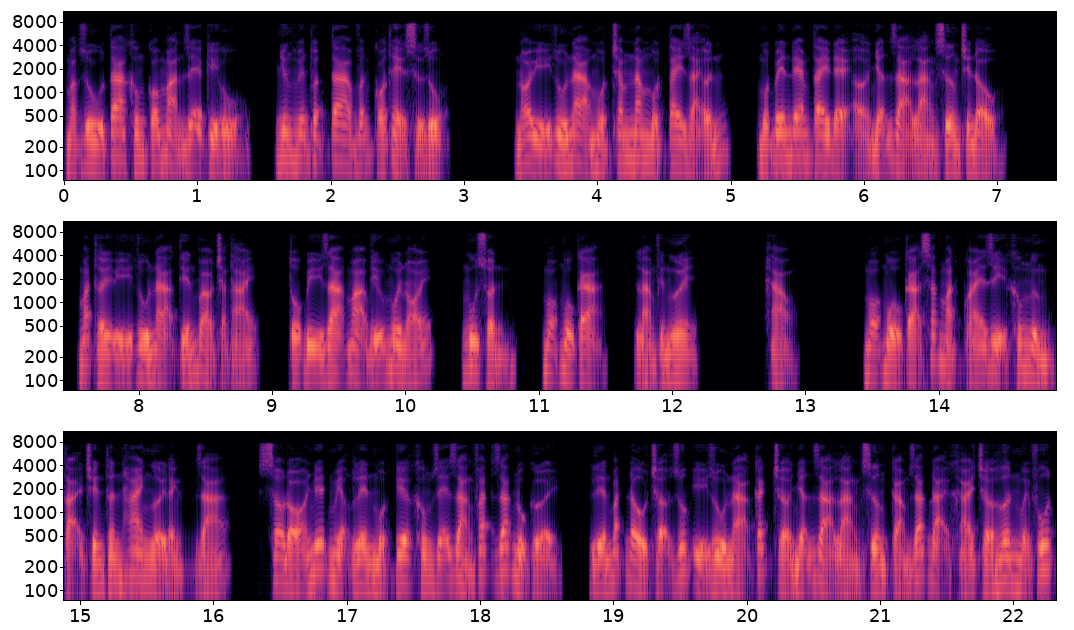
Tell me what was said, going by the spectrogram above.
mặc dù ta không có mạn dễ kỳ hủ, nhưng huyễn thuật ta vẫn có thể sử dụng. Nói ý dù nạ một trăm năm một tay giải ấn một bên đem tay đẻ ở nhẫn giả làng xương trên đầu. Mắt thấy ý dù nạ tiến vào trạng thái tổ bị dạ mạ bĩu môi nói ngu xuẩn mọ mổ cả làm phiền ngươi. Hảo. Mọ mổ cả sắc mặt quái dị không ngừng tại trên thân hai người đánh giá sau đó nhếch miệng lên một tia không dễ dàng phát giác nụ cười, liền bắt đầu trợ giúp ý dù nạ cách trở nhẫn giả làng xương cảm giác đại khái chờ hơn mười phút,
